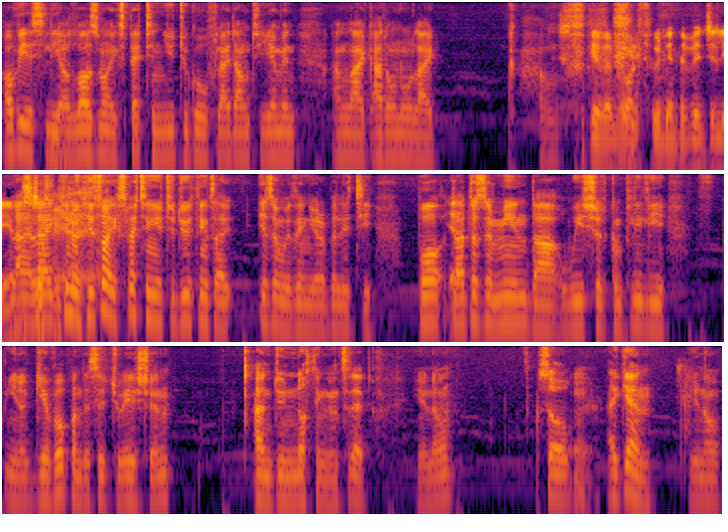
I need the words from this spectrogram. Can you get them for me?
Obviously, Yeah. Allah's not expecting you to go fly down to Yemen and like I don't know like how Give everyone food individually and like, stuff. like you know he's not expecting you to do things that isn't within your ability but Yeah. that doesn't mean that we should completely you know give up on the situation and do nothing instead you know so Yeah. again you know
